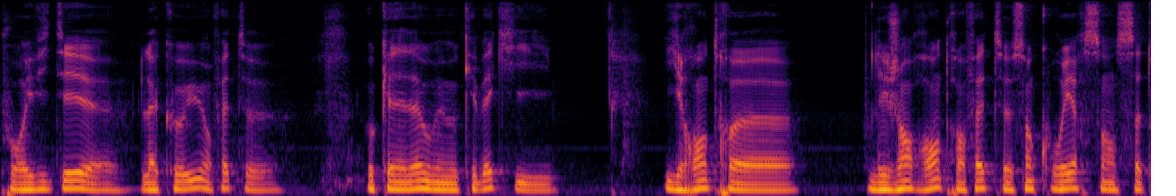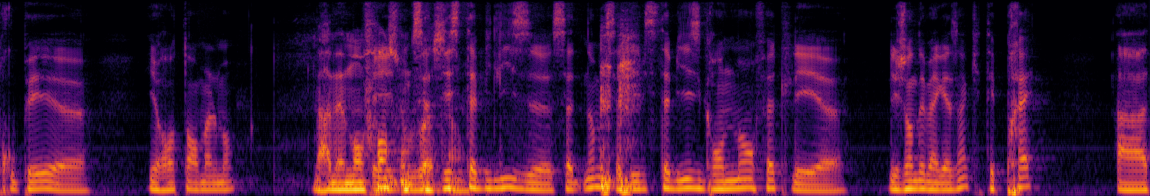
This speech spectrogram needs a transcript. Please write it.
pour éviter la cohue, en fait, au Canada ou même au Québec, ils, ils rentrent, les gens rentrent en fait sans courir, sans s'attrouper, ils rentrent normalement. Bah, même en France, on voit ça ça. déstabilise, ça, non mais ça déstabilise grandement en fait les, les gens des magasins qui étaient prêts à,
